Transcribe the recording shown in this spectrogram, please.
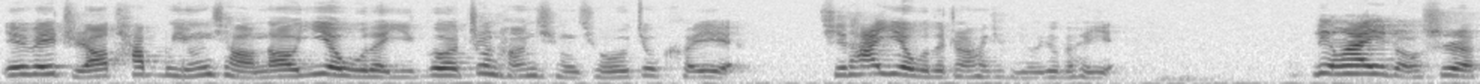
因为只要它不影响到业务的一个正常请求就可以，其他业务的正常请求就可以。另外一种是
